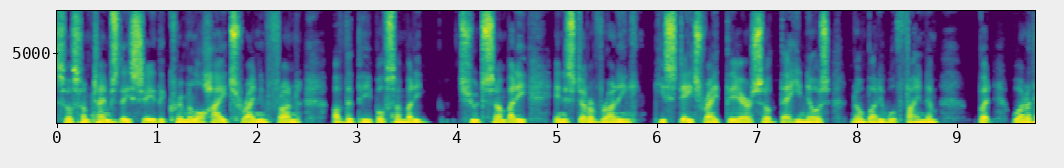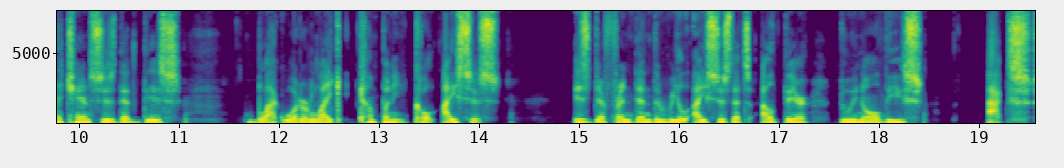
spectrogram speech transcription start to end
So sometimes they say the criminal hides right in front of the people. Somebody shoots somebody, and instead of running, he stays right there so that he knows nobody will find him. But what are the chances that this Blackwater like company called ISIS is different than the real ISIS that's out there doing all these acts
